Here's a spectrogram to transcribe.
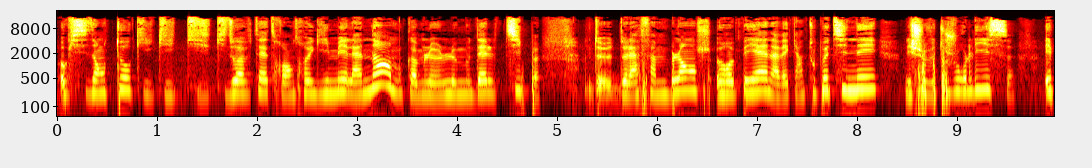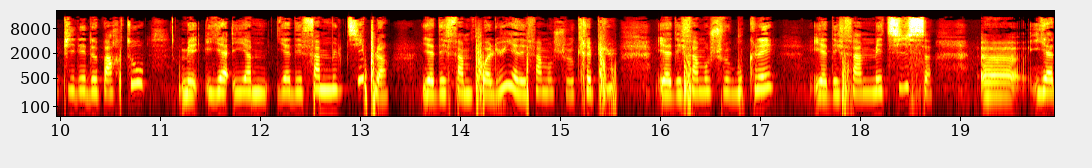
occidentaux qui, qui, qui, qui, doivent être entre guillemets la norme, comme le, le modèle type de, de, la femme blanche européenne avec un tout petit nez, les cheveux toujours lisses, épilés de partout. Mais il y a, il y a des femmes multiples. Il y a des femmes poilues, il y a des femmes aux cheveux crépus, il y a des femmes aux cheveux bouclés, il y a des femmes métisses, euh, il y a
